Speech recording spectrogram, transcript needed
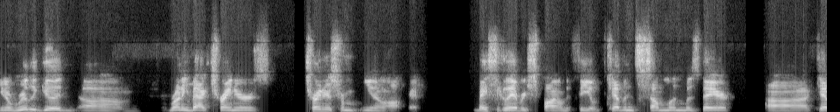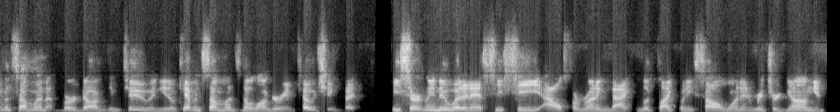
you know, really good um, running back trainers, trainers from, you know, basically every spot on the field. Kevin Sumlin was there. Uh, Kevin Sumlin bird dogged him too. And, you know, Kevin Sumlin's no longer in coaching, but he certainly knew what an SEC alpha running back looked like when he saw one in Richard Young. And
